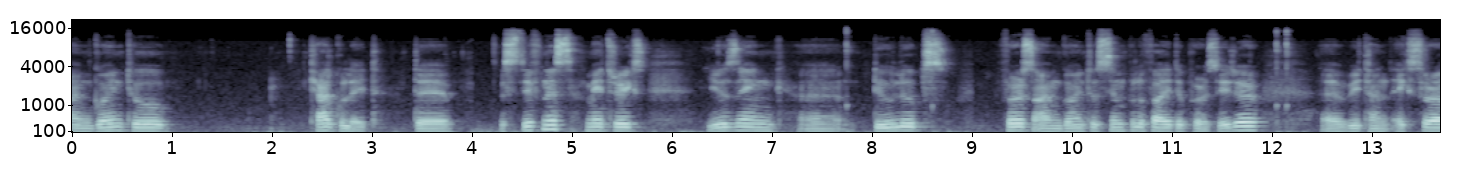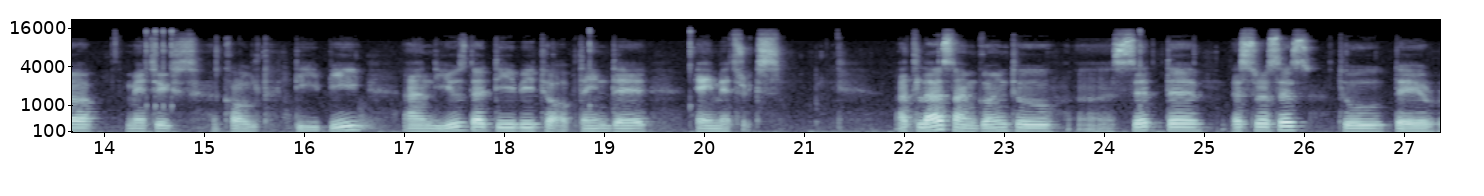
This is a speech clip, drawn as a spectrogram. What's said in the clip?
I'm going to calculate the stiffness matrix using uh, do loops. First, I'm going to simplify the procedure with an extra matrix called dB and use that dB to obtain the A matrix. At last, I'm going to uh, set the stresses to their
